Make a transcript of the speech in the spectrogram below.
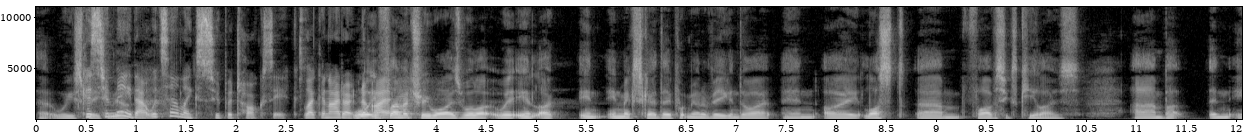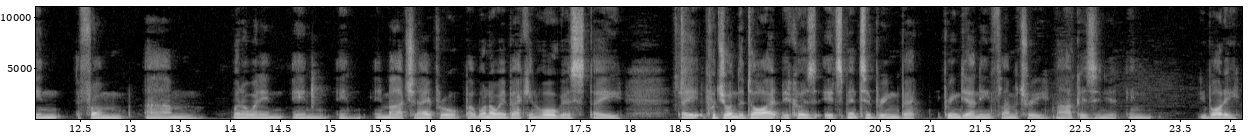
that we speak. Because Mm. to me, that would sound like super toxic. Like, and I don't Well, know. I- inflammatory wise, well, I- we're in, like in, in Mexico, they put me on a vegan diet, and I lost um, five or six kilos. Um, but in in from um, when I went in, in, in, in March and April, but when I went back in August, they they put you on the diet because it's meant to bring back bring down the inflammatory markers in your in your body,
